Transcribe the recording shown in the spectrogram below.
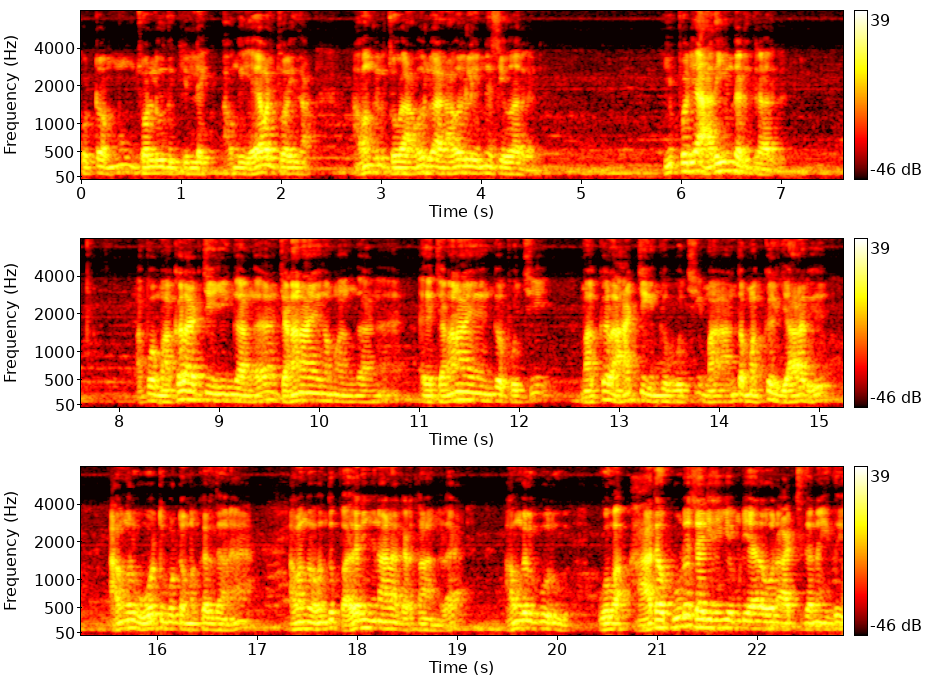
குற்றமும் சொல்லுவதுக்கு இல்லை. அவங்க ஏவல்துறை தான். அவங்களுக்கு அவர்கள் அவர்கள் என்ன செய்வார்கள்? இப்படி அதையும் தடுக்கிறார்கள். அப்போ மக்கள் ஆட்சி இங்காங்க ஜனநாயகம் அங்காங்க ஜனநாயகம் எங்கே போச்சு? மக்கள் ஆட்சி எங்கே போச்சு? ம அந்த மக்கள் யார்? அவங்களுக்கு ஓட்டு போட்ட மக்கள் தானே? அவங்க வந்து பதினஞ்சு நாளாக கிடக்காங்களே அவங்களுக்கு ஒரு அதை கூட சரி செய்ய முடியாத ஒரு ஆட்சி தானே இது.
